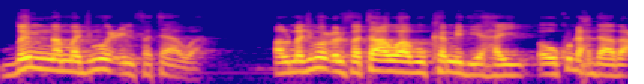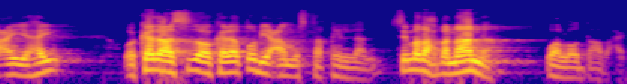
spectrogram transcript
dimna majmuuci alfataawa almajmuucu alfataawa buu ka mid yahay oo uu ku dhex daabacan yahay. Wakadaa sidoo kale ubica mustaqilan si madax bannaanna waa loo daabacay.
